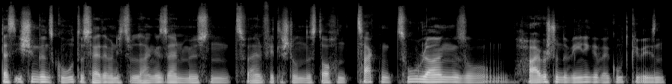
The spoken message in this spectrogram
Das ist schon ganz gut, das hätte aber nicht so lange sein müssen. Zweieinviertel Stunden ist doch ein Zacken zu lang, so eine halbe Stunde weniger wäre gut gewesen.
